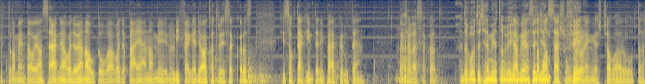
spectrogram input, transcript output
mit tudom én, te olyan szárnyal, vagy olyan autóval vagy a pályán, ami lifeg egy alkatrész, akkor azt ki szokták inteni pár kör után. Hogyha leszakad. De volt, hogy Hamilton Kb. végigment ezt a egy ilyen masszás fél- csavar óta.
